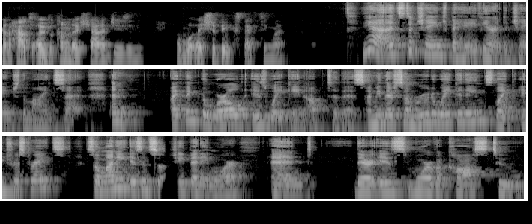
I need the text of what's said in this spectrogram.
kind of how to overcome those challenges and and what they should be expecting, right? Yeah, it's to change behavior and to change the mindset. And I think the world is waking up to this. I mean, there's some rude awakenings like interest rates. So money isn't so cheap anymore. And there is more of a cost to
